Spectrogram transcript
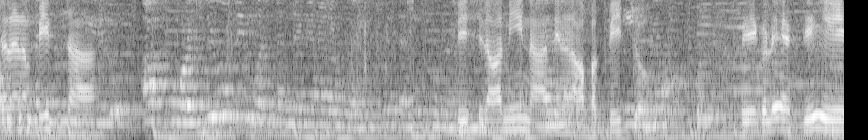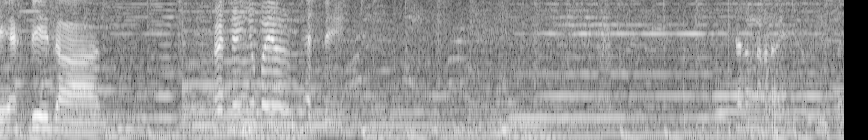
Dala ng pizza. Of course, we will be witnessing another wedding tradition. Busy na kanina, hindi na nakapag-video. Bigay ko lang SDE. SDE dan. Pero sa inyo ba yung SDE? Isa lang nakalain. Minsan.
